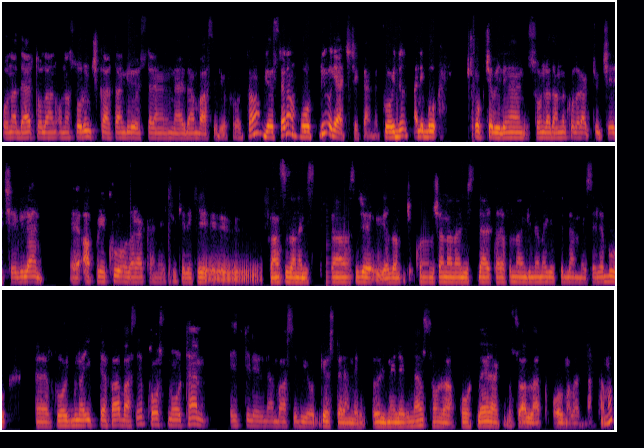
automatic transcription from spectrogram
ona dert olan, ona sorun çıkartan gösterenlerden bahsediyor Freud. Tamam Gösteren hortluyor gerçekten de. Freud'un hani bu çokça bilinen, sonradanlık olarak Türkçe'ye çevrilen e, coup olarak hani Türkiye'deki e, Fransız analist, Fransızca yazan, konuşan analistler tarafından gündeme getirilen mesele bu. E, Freud buna ilk defa bahsediyor. Postmortem etkilerinden bahsediyor gösterenlerin ölmelerinden sonra hortlayarak musallat olmalarından tamam.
